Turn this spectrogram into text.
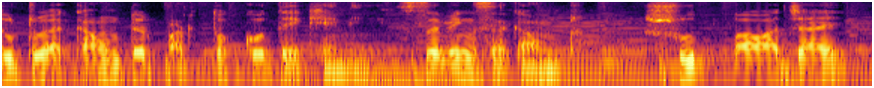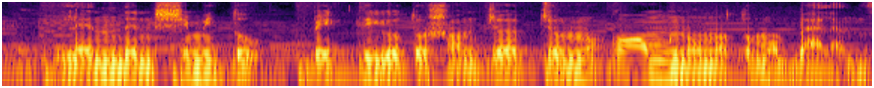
দুটো অ্যাকাউন্টের পার্থক্য দেখে নিই। সেভিংস অ্যাকাউন্ট সুদ পাওয়া যায়, লেনদেন সীমিত ব্যক্তিগত সঞ্চয়ের জন্য কম ন্যূনতম ব্যালেন্স।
